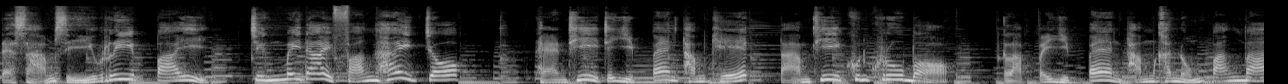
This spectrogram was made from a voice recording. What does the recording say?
แต่สามสีรีบไป จึงไม่ได้ฟังให้จบ แทนที่จะหยิบแป้งทำเค้กตามที่คุณครูบอก กลับไปหยิบแป้งทำขนมปังมา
